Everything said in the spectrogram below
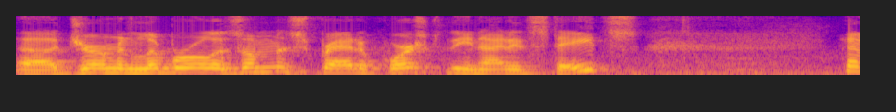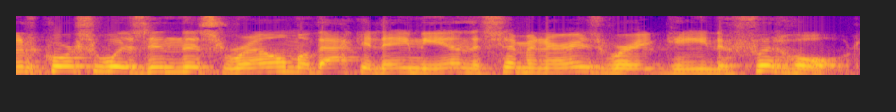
uh, German liberalism spread, of course, to the United States. And of course, it was in this realm of academia and the seminaries where it gained a foothold.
